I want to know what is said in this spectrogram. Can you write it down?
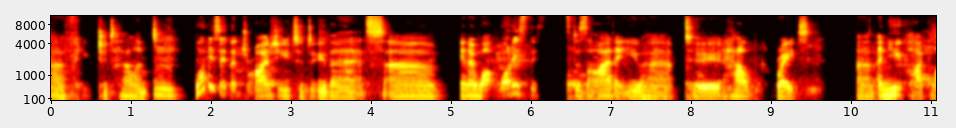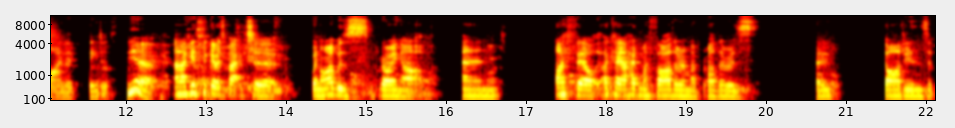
uh, future talent. What is it that drives you to do that? Um, you know, what what is this desire that you have to help create um, a new pipeline of leaders? Yeah, and I guess it goes back to when I was growing up, and I felt okay. I had my father and my brother as you know, guardians of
